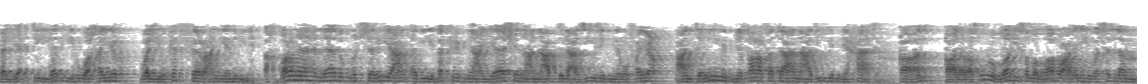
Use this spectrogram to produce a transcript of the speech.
فليأت الذي هو خير وليكفر عن يمينه. أخبرنا هناد بن السري عن أبي بكر بن عياش عن عبد العزيز بن رفيع عن تميم بن طرفة عن عدي بن حاتم. قال قال رسول الله صلى الله عليه وسلم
